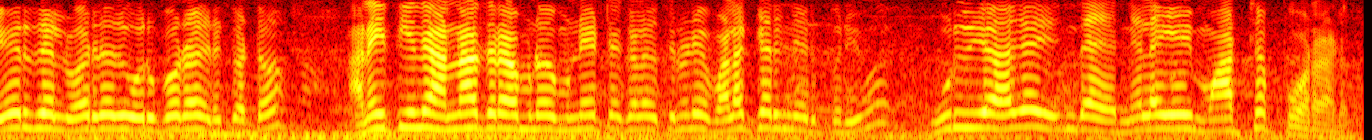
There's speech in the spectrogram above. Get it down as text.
தேர்தல் வர்றது ஒரு புறம் இருக்கட்டும். அனைத்து இந்த அண்ணா திராவிட முன்னேற்ற கழகத்தினுடைய வழக்கறிஞர் பிரிவு உறுதியாக இந்த நிலையை மாற்ற போராடும்.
